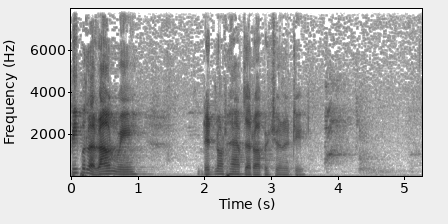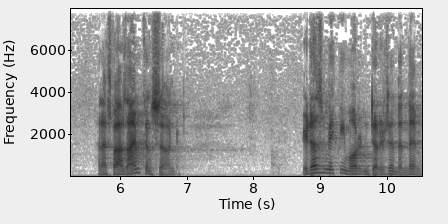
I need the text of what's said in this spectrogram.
people around me did not have that opportunity. And as far as I'm concerned, it doesn't make me more intelligent than them.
